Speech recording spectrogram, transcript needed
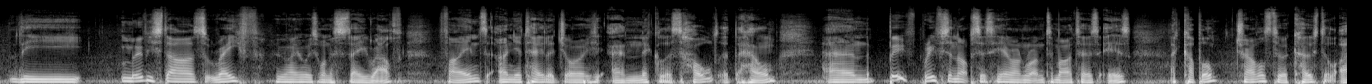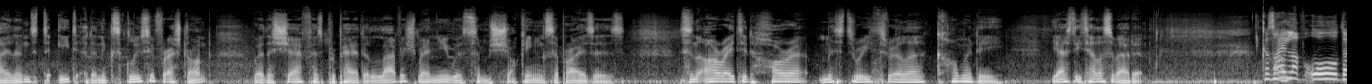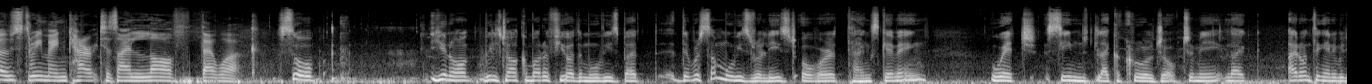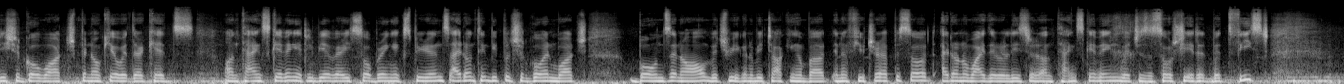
the movie stars Rafe, who I always want to say Ralph, Fiennes Anya Taylor Joy and Nicholas Hoult at the helm. And the brief, brief synopsis here on Rotten Tomatoes is a couple travels to a coastal island to eat at an exclusive restaurant where the chef has prepared a lavish menu with some shocking surprises. It's an R rated horror, mystery, thriller, comedy. Yazdi, tell us about it. Because I um, love all those three main characters. I love their work. So, you know, we'll talk about a few other movies, but there were some movies released over Thanksgiving, which seemed like a cruel joke to me. Like, I don't think anybody should go watch Pinocchio with their kids on Thanksgiving. It'll be a very sobering experience. I don't think people should go and watch Bones and All, which we're going to be talking about in a future episode. I don't know why they released it on Thanksgiving, which is associated with feast.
